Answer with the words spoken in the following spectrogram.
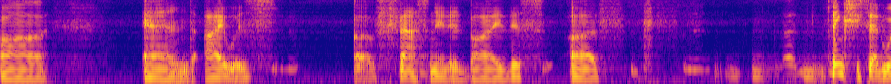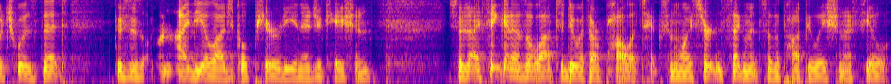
uh, and I was uh, fascinated by this uh, th- th- thing she said, which was that this is on ideological purity in education. She said, I think it has a lot to do with our politics and why certain segments of the population I feel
